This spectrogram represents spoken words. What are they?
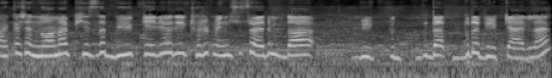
Arkadaşlar normal pizza büyük geliyor diye çocuk menüsü söyledim. Bu daha büyük. Bu, bu da bu da büyük geldi.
